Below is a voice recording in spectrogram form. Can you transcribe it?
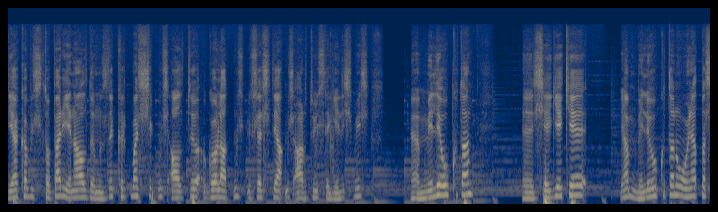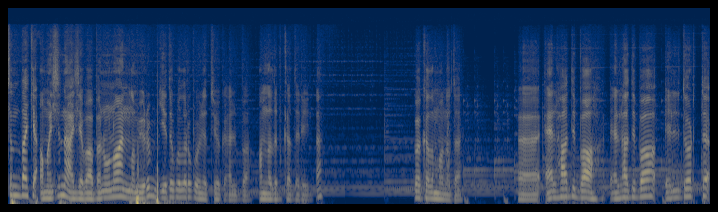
Diakabi stoper yeni aldığımızda 40 maç çıkmış 6 gol atmış 3 asist yapmış artı 3 de gelişmiş. E, Melih Okutan ee, SGK Ya Melih Okutan'ı oynatmasındaki amacı ne acaba? Ben onu anlamıyorum. Yedek olarak oynatıyor galiba. Anladığım kadarıyla. Bakalım ona da. Ee, El Hadibah. El Hadibah 54'te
